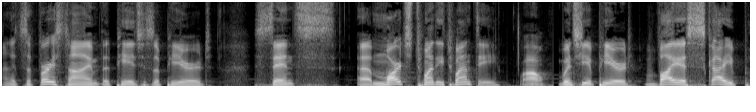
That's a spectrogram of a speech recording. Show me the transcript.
and it's the first time that Paige has appeared since uh, March 2020 Wow. when she appeared via Skype.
